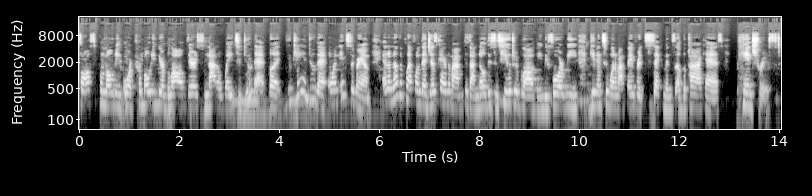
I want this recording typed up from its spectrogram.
cross promoting or promoting your blog, there's not a way to do that, but you can do that on Instagram. And another platform that just came to mind because I know this is huge with blogging before we get into one of my favorite segments of the podcast, Pinterest.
